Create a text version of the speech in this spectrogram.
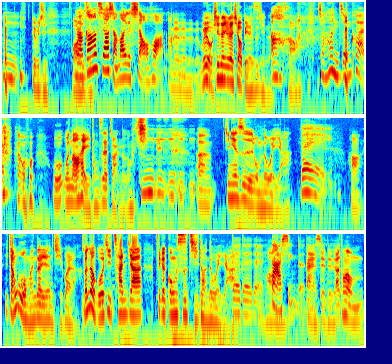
嗯，对不起。没有，刚刚七号想到一个笑话了。啊，没有没有没有没有，没有，我现在又在笑别的事情了。啊，好，转换你真快。我我我脑海里同时在转很多东西。嗯嗯嗯嗯嗯。嗯，今天是我们的尾牙。对。好，讲我们的也很奇怪啦。转角国际参加这个公司集团的尾牙。对对对，大型的。哎，对对对。然后通常我们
